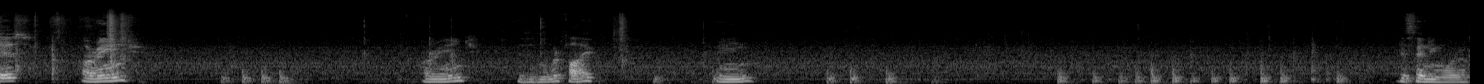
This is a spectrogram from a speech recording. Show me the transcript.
Says orange, arrange this is number five. In descending order.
